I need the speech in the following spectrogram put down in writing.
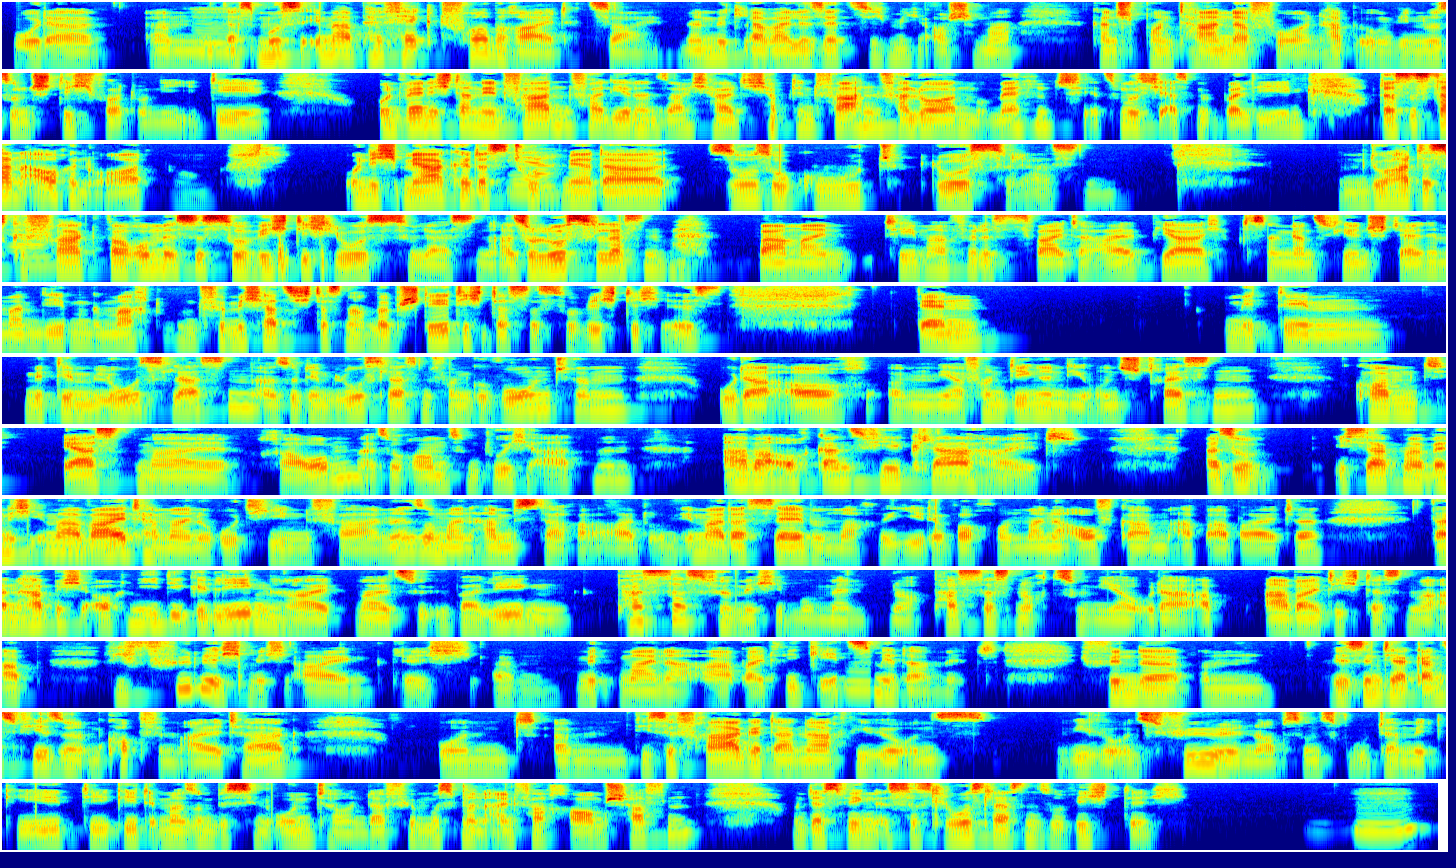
Oder ähm, mhm. das muss immer perfekt vorbereitet sein. Ne? Mittlerweile setze ich mich auch schon mal ganz spontan davor und habe irgendwie nur so ein Stichwort und eine Idee. Und wenn ich dann den Faden verliere, dann sage ich halt, ich habe den Faden verloren, Moment, jetzt muss ich erstmal überlegen. Und das ist dann auch in Ordnung. Und ich merke, das tut ja. mir da so, so gut loszulassen. Du hattest ja. gefragt, warum ist es so wichtig loszulassen? Also loszulassen war mein Thema für das zweite Halbjahr. Ich habe das an ganz vielen Stellen in meinem Leben gemacht und für mich hat sich das nochmal bestätigt, dass das so wichtig ist. Denn mit dem, mit dem Loslassen, also dem Loslassen von Gewohntem oder auch ähm, ja, von Dingen, die uns stressen, kommt erstmal Raum, also Raum zum Durchatmen, aber auch ganz viel Klarheit. Also ich sag mal, wenn ich immer mhm. weiter meine Routinen fahre, ne, so mein Hamsterrad und immer dasselbe mache jede Woche und meine Aufgaben abarbeite, dann habe ich auch nie die Gelegenheit, mal zu überlegen, passt das für mich im Moment noch? Passt das noch zu mir oder ab, arbeite ich das nur ab? Wie fühle ich mich eigentlich ähm, mit meiner Arbeit? Wie geht's mhm. mir damit? Ich finde, ähm, wir sind ja ganz viel so im Kopf im Alltag und ähm, diese Frage danach, wie wir uns wie wir uns fühlen, ob es uns gut damit geht, die geht immer so ein bisschen unter. Und dafür muss man einfach Raum schaffen. Und deswegen ist das Loslassen so wichtig. Mhm.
